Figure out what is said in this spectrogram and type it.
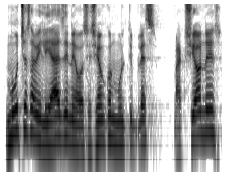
muchas habilidades de negociación con múltiples acciones.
